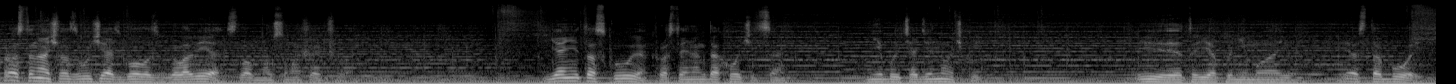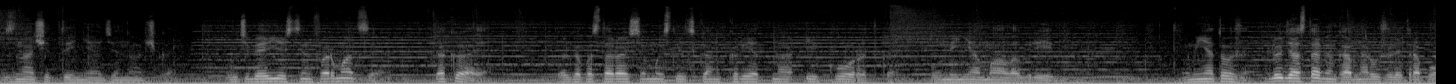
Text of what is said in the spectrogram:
Просто начал звучать голос в голове, словно у сумасшедшего. «Я не тоскую, просто иногда хочется не быть одиночкой», «И это я понимаю. Я с тобой, значит, ты не одиночка. У тебя есть информация? Какая? Только постарайся мыслить конкретно и коротко. У меня мало времени». «У меня тоже. Люди Остапенко обнаружили тропу.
